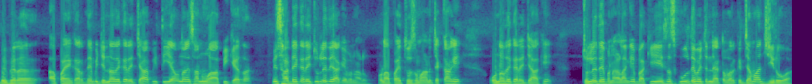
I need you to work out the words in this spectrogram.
ਵੀ ਫਿਰ ਆਪਾਂ ਐਂ ਕਰਦੇ ਹਾਂ ਵੀ ਜਿਨ੍ਹਾਂ ਦੇ ਘਰੇ ਚਾਹ ਪੀਤੀ ਆ, ਉਹਨਾਂ ਨੇ ਸਾਨੂੰ ਆਪ ਹੀ ਕਹਿਤਾ ਵੀ ਸਾਡੇ ਘਰੇ ਚੁੱਲ੍ਹੇ ਤੇ ਆ ਕੇ ਬਣਾ ਲਓ। ਹੁਣ ਆਪਾਂ ਇੱਥੋਂ ਸਮਾਨ ਚੱਕਾਂਗੇ, ਉਹਨਾਂ ਦੇ ਘਰੇ ਜਾ ਕੇ ਚੁੱਲ੍ਹੇ ਤੇ ਬਣਾ ਲਾਂਗੇ। ਬਾਕੀ ਇਸ ਸਕੂਲ ਦੇ ਵਿੱਚ ਨੈਟਵਰਕ ਜਮਾ ਜ਼ੀਰੋ ਆ।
